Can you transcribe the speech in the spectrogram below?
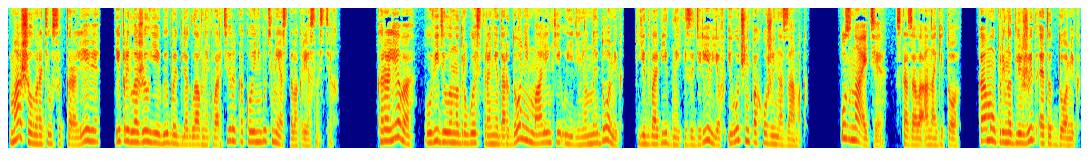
Маршал воротился к королеве и предложил ей выбрать для главной квартиры какое-нибудь место в окрестностях. Королева увидела на другой стороне Дордони маленький уединенный домик, едва видный из-за деревьев и очень похожий на замок. «Узнайте», — сказала она Гито, — «кому принадлежит этот домик,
